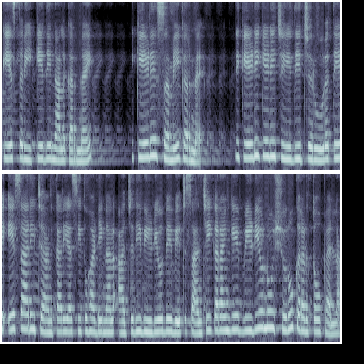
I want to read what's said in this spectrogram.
ਕਿਸ ਤਰੀਕੇ ਦੇ ਨਾਲ ਕਰਨਾ ਹੈ ਕਿਹੜੇ ਸਮੇਂ ਕਰਨਾ ਹੈ ਤੇ ਕਿਹੜੀ ਕਿਹੜੀ ਚੀਜ਼ ਦੀ ਜ਼ਰੂਰਤ ਹੈ ਇਹ ਸਾਰੀ ਜਾਣਕਾਰੀ ਅਸੀਂ ਤੁਹਾਡੇ ਨਾਲ ਅੱਜ ਦੀ ਵੀਡੀਓ ਦੇ ਵਿੱਚ ਸਾਂਝੀ ਕਰਾਂਗੇ। ਵੀਡੀਓ ਨੂੰ ਸ਼ੁਰੂ ਕਰਨ ਤੋਂ ਪਹਿਲਾਂ,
